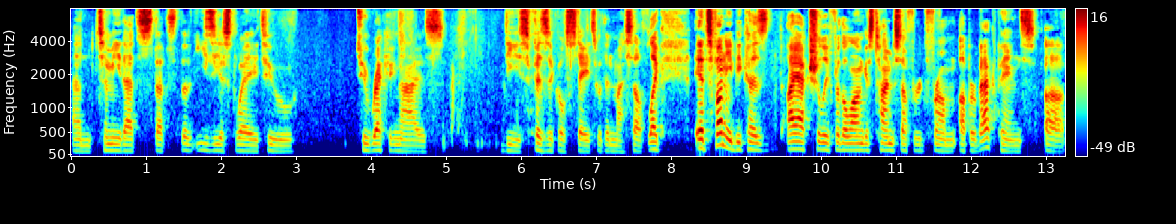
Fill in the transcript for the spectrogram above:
And to me that's that's the easiest way to to recognize these physical states within myself. Like, it's funny because I actually, for the longest time, suffered from upper back pains uh,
